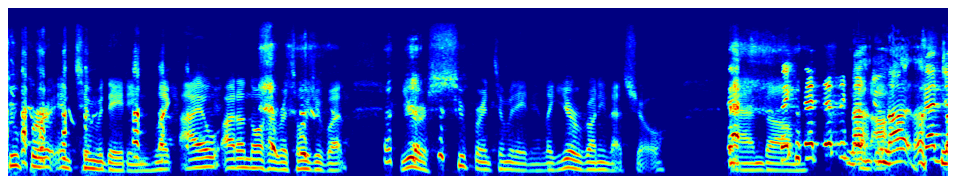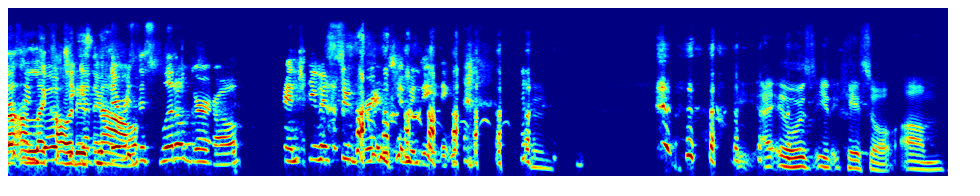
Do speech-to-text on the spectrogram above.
super intimidating. Like I I don't know if I ever told you, but you're super intimidating. Like you're running that show. And um, like that doesn't Not go, not, that doesn't unlike go how it is together. There was this little girl, and she was super intimidating. I, it was okay. So um,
